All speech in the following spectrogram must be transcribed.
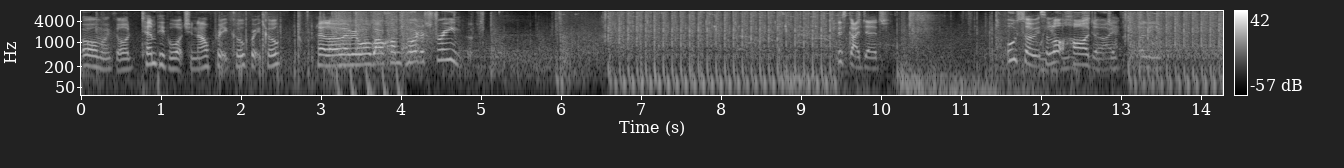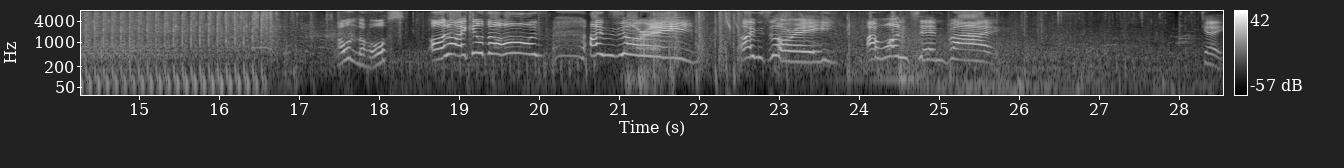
Oh my god, 10 people watching now. Pretty cool, pretty cool. Hello everyone, welcome to the stream! This guy dead. Also, it's We a lot harder, I believe. I want the horse. Oh no, I killed the horse! I'm sorry! I'm sorry! I want him back! Okay.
